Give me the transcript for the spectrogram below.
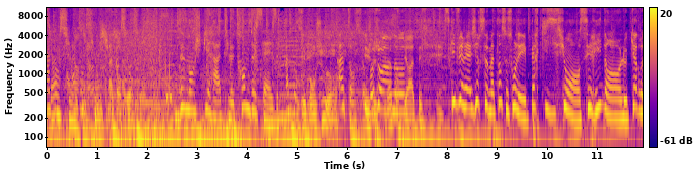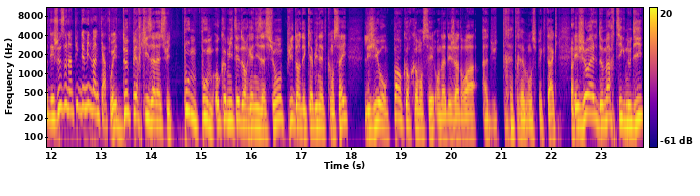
Attention. Attention. Deux manches pirates, le 32-16. Et bonjour. Attention. Et je Bonjour suis là pour Arnaud. pirater. Ce qui fait réagir ce matin, ce sont les perquisitions en série dans le cadre des Jeux Olympiques 2024. Oui, deux perquises à la suite. Poum, poum, au comité d'organisation, puis dans des cabinets de conseil. Les JO n'ont pas encore commencé. On a déjà droit à du très très bon spectacle. Et Joël de Martigues nous dit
